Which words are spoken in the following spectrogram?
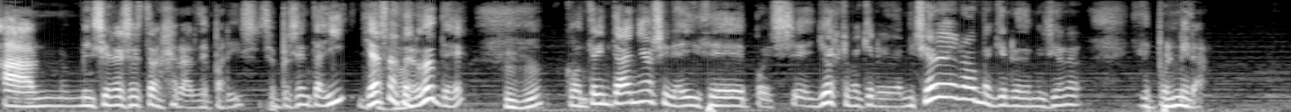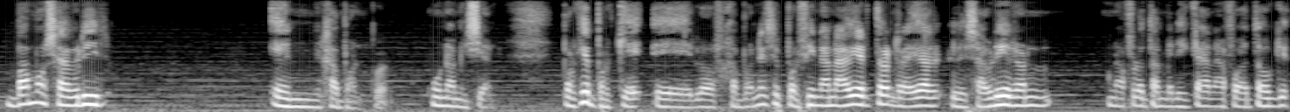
a misiones extranjeras de París. Se presenta allí, ya sacerdote, ¿eh? Con 30 años y le dice, pues eh, yo es que me quiero ir de misionero, me quiero ir de misionero. Y dice, pues mira, vamos a abrir en Japón Bueno. una misión. ¿Por qué? Porque eh, los japoneses por fin han abierto, en realidad les abrieron una flota americana, fue a Tokio.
